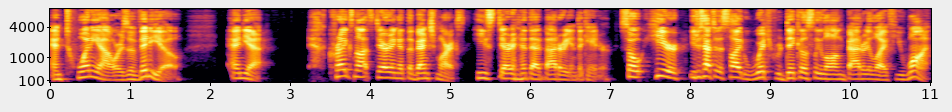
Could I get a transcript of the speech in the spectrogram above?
and 20 hours of video. And yeah, Craig's not staring at the benchmarks. He's staring at that battery indicator. So here, you just have to decide which ridiculously long battery life you want.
